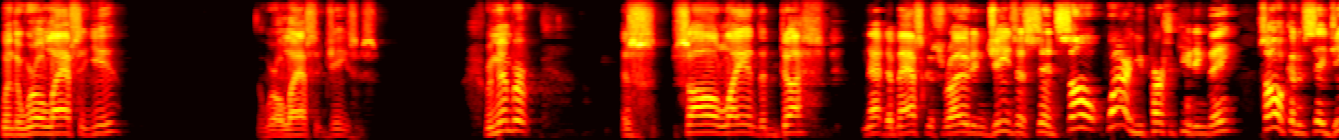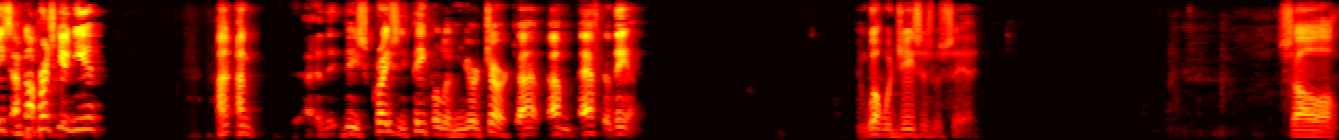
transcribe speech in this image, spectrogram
When the world laughs at you, the world laughs at Jesus. Remember, as Saul lay in the dust in that Damascus road, and Jesus said, Saul, why are you persecuting me? Saul could have said, Jesus, I'm not persecuting you. I, am uh, these crazy people in your church. I, I'm after them. And what would Jesus have said? Saul,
